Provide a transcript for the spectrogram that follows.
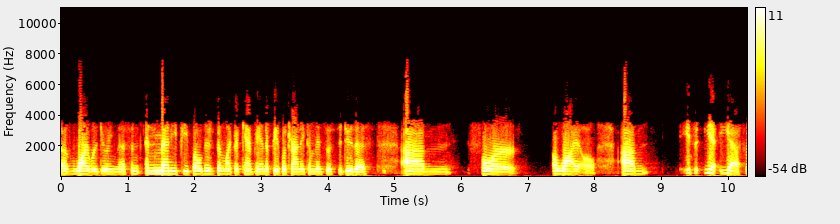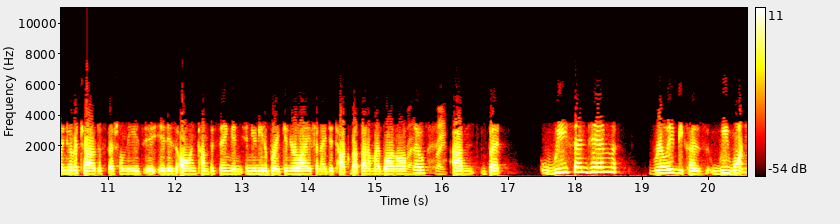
of why we're doing this, and, and many people, there's been like a campaign of people trying to convince us to do this um, for a while. Um, it's yeah, yes. When you have a child with special needs, it, it is all encompassing, and, and you need a break in your life. And I did talk about that on my blog also. Right, Um, but we send him really because we want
